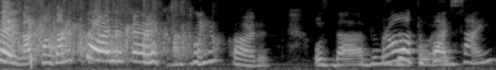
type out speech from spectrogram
mas aí, nós contamos histórias. é, contando história. Os dados. Pronto, depois. pode sair.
